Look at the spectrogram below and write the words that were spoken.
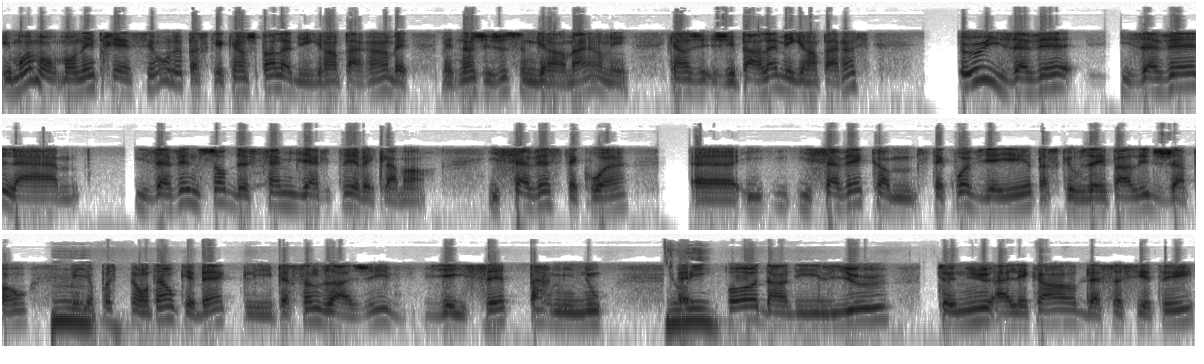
et moi, mon, mon impression, là, parce que quand je parle à mes grands-parents, ben, maintenant j'ai juste une grand-mère, mais quand j'ai parlé à mes grands-parents, eux, ils avaient, ils avaient la, ils avaient une sorte de familiarité avec la mort. Ils savaient c'était quoi. Euh, ils, ils, savaient comme c'était quoi vieillir parce que vous avez parlé du Japon, Hmm. mais il n'y a pas si longtemps au Québec, les personnes âgées vieillissaient parmi nous. Oui. Pas dans des lieux tenus à l'écart de la société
